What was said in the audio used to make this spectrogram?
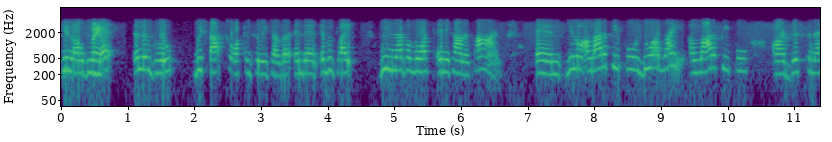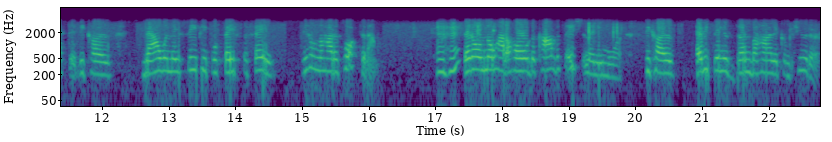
You know, we Right. met in the group, we stopped talking to each other and then it was like we never lost any kind of time. And you know, a lot of people, you are right. A lot of people are disconnected because now when they see people face to face, they don't know how to talk to them. Mhm. They don't know how to hold a conversation anymore because everything is done behind a computer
